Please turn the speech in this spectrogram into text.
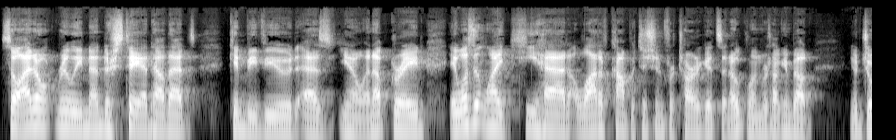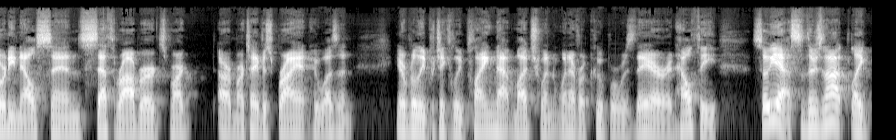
So I don't really understand how that can be viewed as, you know, an upgrade. It wasn't like he had a lot of competition for targets in Oakland. We're talking about, you know, Jordy Nelson, Seth Roberts, Mart or Martavis Bryant, who wasn't, you know, really particularly playing that much when whenever Cooper was there and healthy. So yeah, so there's not like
